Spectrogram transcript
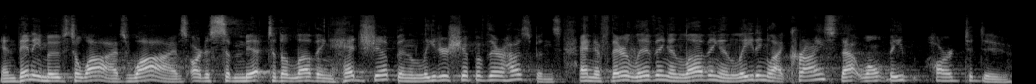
And then he moves to wives. Wives are to submit to the loving headship and leadership of their husbands. And if they're living and loving and leading like Christ, that won't be hard to do.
